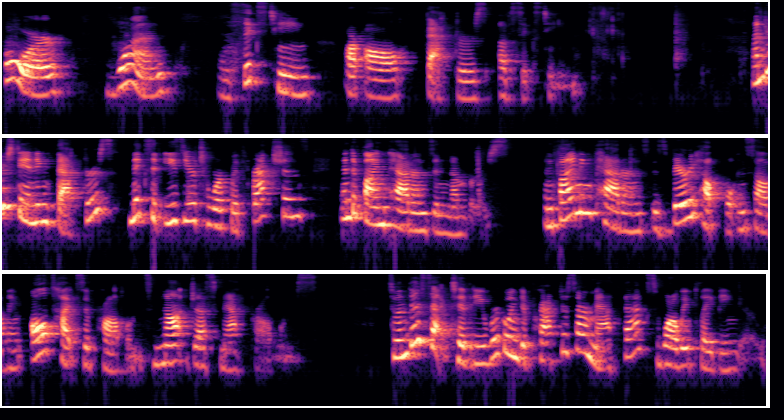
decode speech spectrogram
4, 1, and 16 are all factors of 16. Understanding factors makes it easier to work with fractions and to find patterns in numbers. And finding patterns is very helpful in solving all types of problems, not just math problems. So in this activity, we're going to practice our math facts while we play bingo.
